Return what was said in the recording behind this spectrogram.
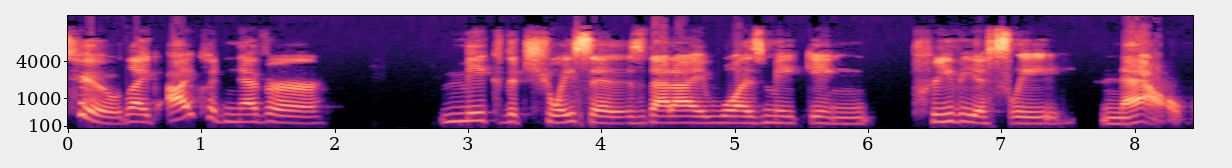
too. Like i could never make the choices that i was making previously now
